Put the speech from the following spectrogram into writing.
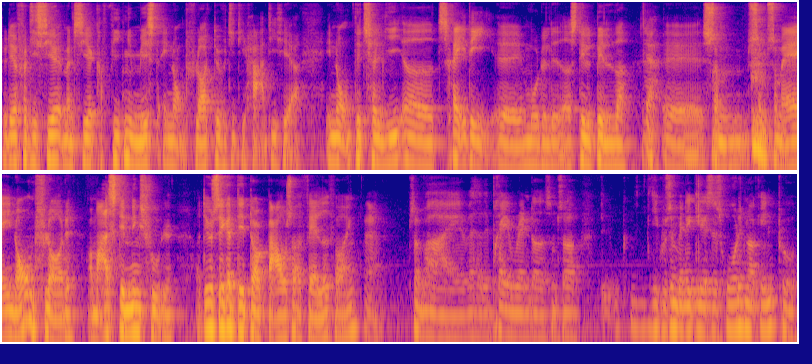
Det er derfor, de siger, at man siger, at grafikken i Mist er enormt flot. Det er fordi, de har de her enormt detaljerede 3D-modellerede stillbilleder, Ja. øh, som, som, som er enormt flotte og meget stemningsfulde. Og det er jo sikkert det, Doc Bowser er faldet for, ikke? Ja, som var, øh, hvad hedder det, pre-renderet, som så, de kunne simpelthen ikke læses hurtigt nok ind på,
